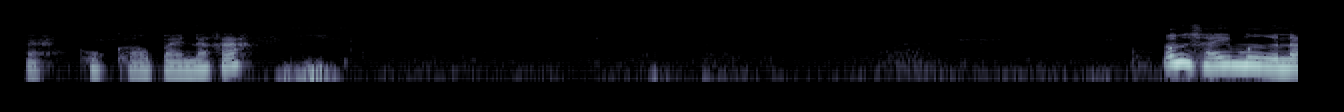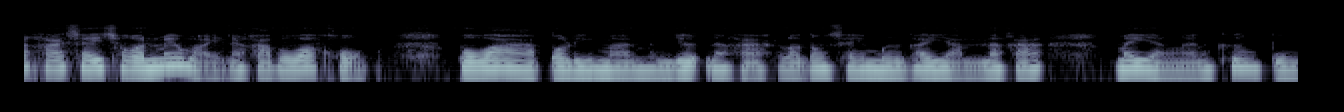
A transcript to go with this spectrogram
อะคลุกเคล้าไปนะคะ ต้องใช้มือนะคะ ใช้ช้อนไม่ไหวนะคะ เพราะว่าของ เพราะว่าปริมาณมันเยอะนะคะ เราต้องใช้มือขยำนะคะ ไม่อย่างนั้นเครื่องปรุง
